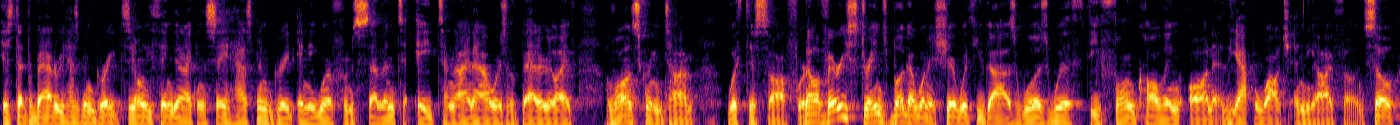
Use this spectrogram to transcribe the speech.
is that the battery has been great. It's the only thing that I can say has been great anywhere from 7 to 8 to 9 hours of battery life of on screen time with this software. Now, a very strange bug I want to share with you guys was with the phone calling on the Apple Watch and the iPhone. So,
